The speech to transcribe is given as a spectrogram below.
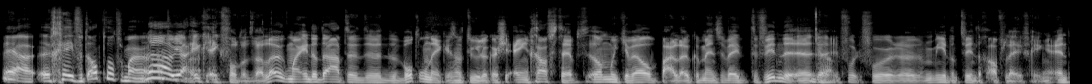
Nou ja, geef het antwoord maar. Nou ja, ik, ik vond het wel leuk. Maar inderdaad, de, de, bottleneck is natuurlijk... als je één gast hebt, dan moet je wel een paar leuke mensen weten te vinden... eh, Ja. eh, voor, voor eh, meer dan twintig afleveringen. En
